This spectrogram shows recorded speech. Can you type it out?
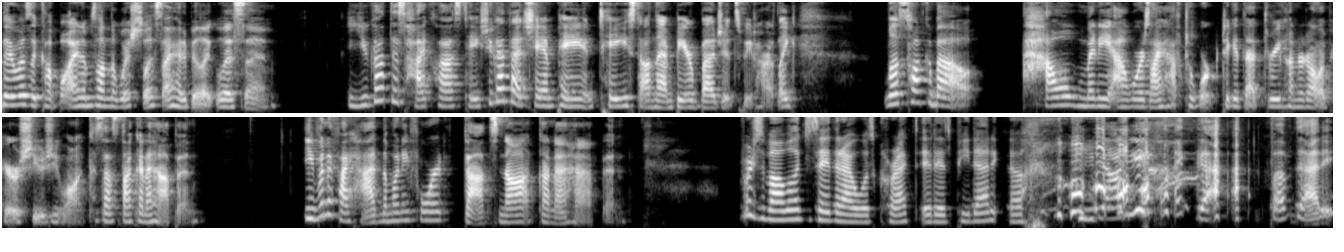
there was a couple items on the wish list I had to be like, listen, you got this high class taste. You got that champagne taste on that beer budget, sweetheart. Like, let's talk about how many hours I have to work to get that $300 pair of shoes you want, because that's not going to happen. Even if I had the money for it, that's not going to happen. First of all, I would like to say that I was correct. It is P Daddy. Uh, P Daddy? oh my God. Puff Daddy.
